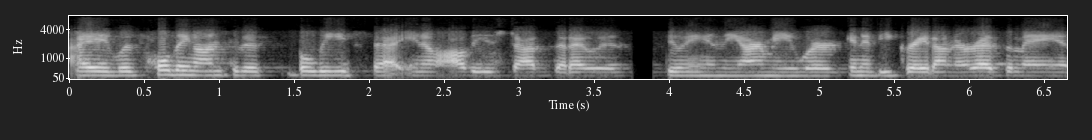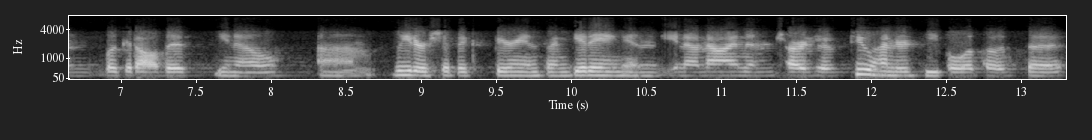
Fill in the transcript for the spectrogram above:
I was holding on to this belief that you know all these jobs that I was doing in the army were going to be great on a resume, and look at all this you know um, leadership experience I'm getting, and you know now I'm in charge of 200 people opposed to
